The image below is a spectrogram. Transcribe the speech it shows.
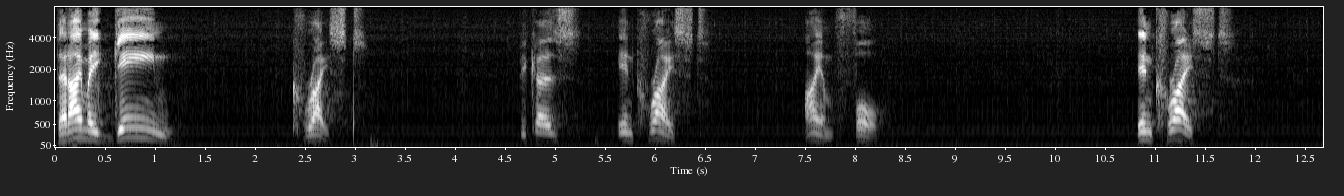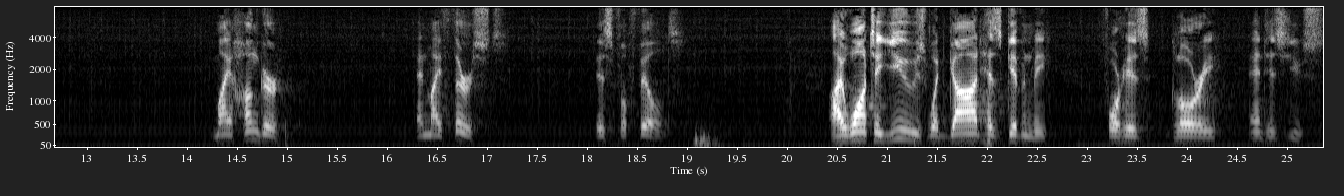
That I may gain Christ. Because in Christ I am full. In Christ, my hunger and my thirst is fulfilled. I want to use what God has given me for His glory and His use.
